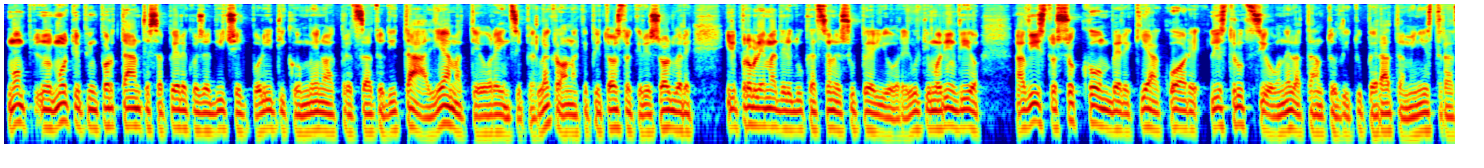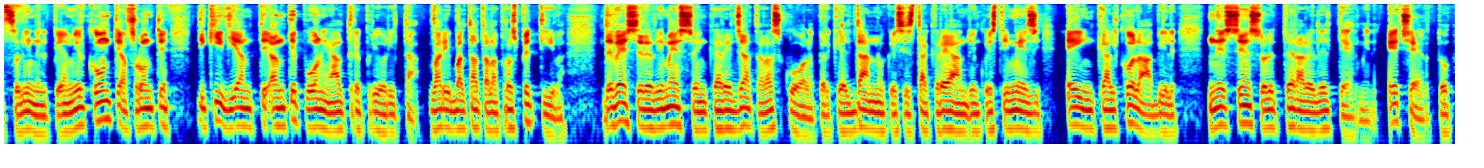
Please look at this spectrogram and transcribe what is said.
Molto più importante sapere cosa dice il politico meno apprezzato d'Italia, Matteo Renzi per la cronaca, piuttosto che risolvere il problema dell'educazione superiore. L'ultimo rinvio ha visto soccombere chi ha a cuore l'istruzione, la tanto vituperata ministra Azzolini nel Piamir Conte, a fronte di chi vi ante- antepone altre priorità. Va ribaltata la prospettiva, deve essere rimessa in careggiata la scuola scuola perché il danno che si sta creando in questi mesi è incalcolabile nel senso letterale del termine. È certo,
